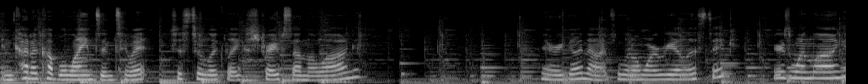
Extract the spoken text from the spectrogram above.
and cut a couple lines into it just to look like stripes on the log. There we go, now it's a little more realistic. Here's one log.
